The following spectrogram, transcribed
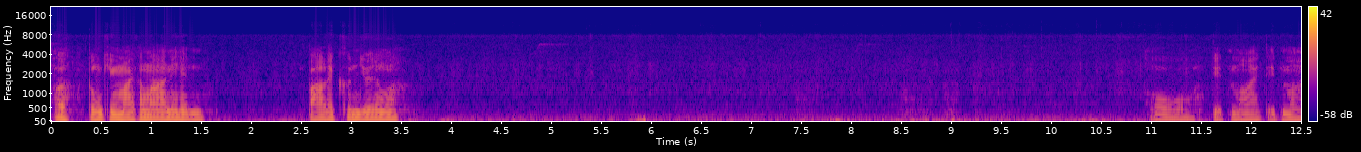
เออตรงกิ่งไม้ข้างหน้านี่เห็น ปลาอะไรขึ้นเยอะจังวะโอ้ติดไม้ติดไม้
